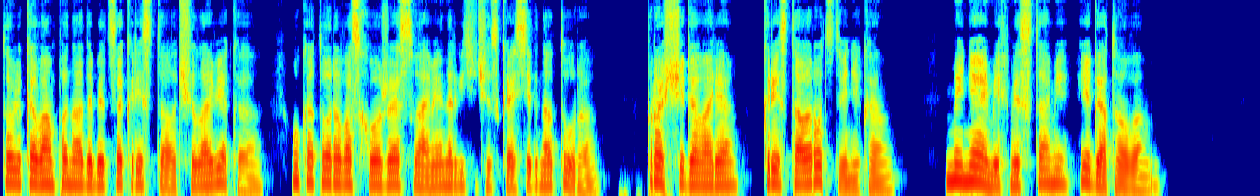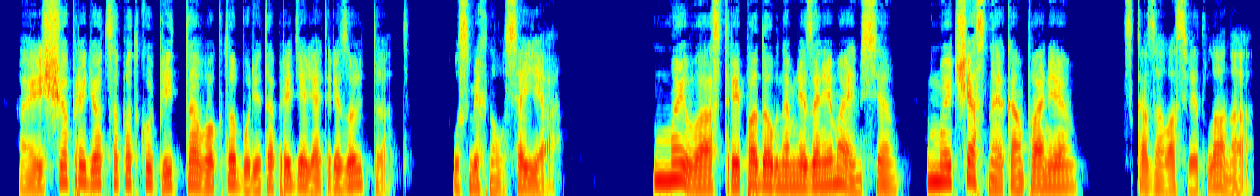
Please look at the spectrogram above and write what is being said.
Только вам понадобится кристалл человека, у которого схожая с вами энергетическая сигнатура. Проще говоря, кристалл родственника. Меняем их местами и готово. А еще придется подкупить того, кто будет определять результат. Усмехнулся я. Мы в Астре подобным не занимаемся. Мы частная компания, сказала Светлана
